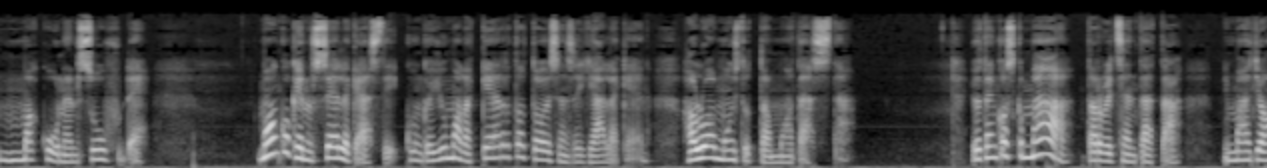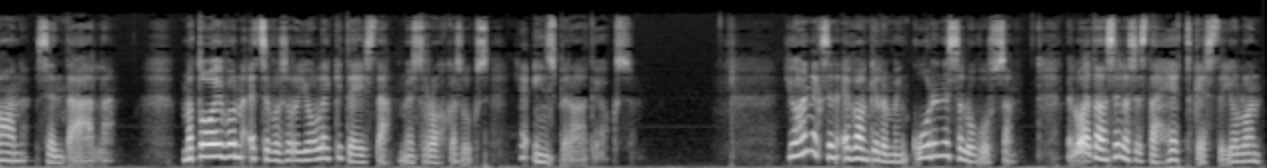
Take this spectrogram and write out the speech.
makuinen suhde – Mä oon kokenut selkeästi, kuinka Jumala kerta toisensa jälkeen haluaa muistuttaa mua tästä. Joten koska mä tarvitsen tätä, niin mä jaan sen täällä. Mä toivon, että se voisi olla jollekin teistä myös rohkaisuksi ja inspiraatioksi. Johanneksen evankeliumin kuudennessa luvussa me luetaan sellaisesta hetkestä, jolloin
